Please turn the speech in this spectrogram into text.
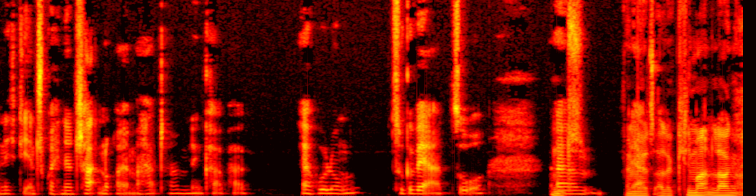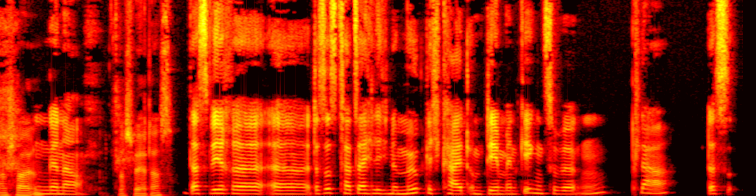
nicht die entsprechenden Schattenräume hat, um den Körper Erholung zu gewähren. So. Und Ähm, wenn ja. wir jetzt alle Klimaanlagen anschalten, Genau. was wäre das? Das wäre, äh, das ist tatsächlich eine Möglichkeit, um dem entgegenzuwirken. Klar, das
